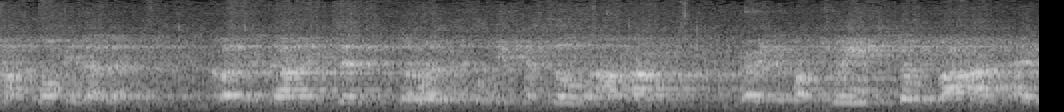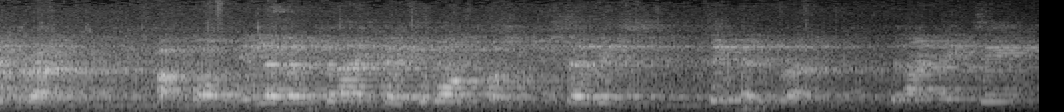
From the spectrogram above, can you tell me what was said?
platform 11, causing Darlington, Durham, Newcastle, Berwick upon Tweed, Dunbar and Edinburgh. Platform 11 to 931 crossing service to Edinburgh. The 918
